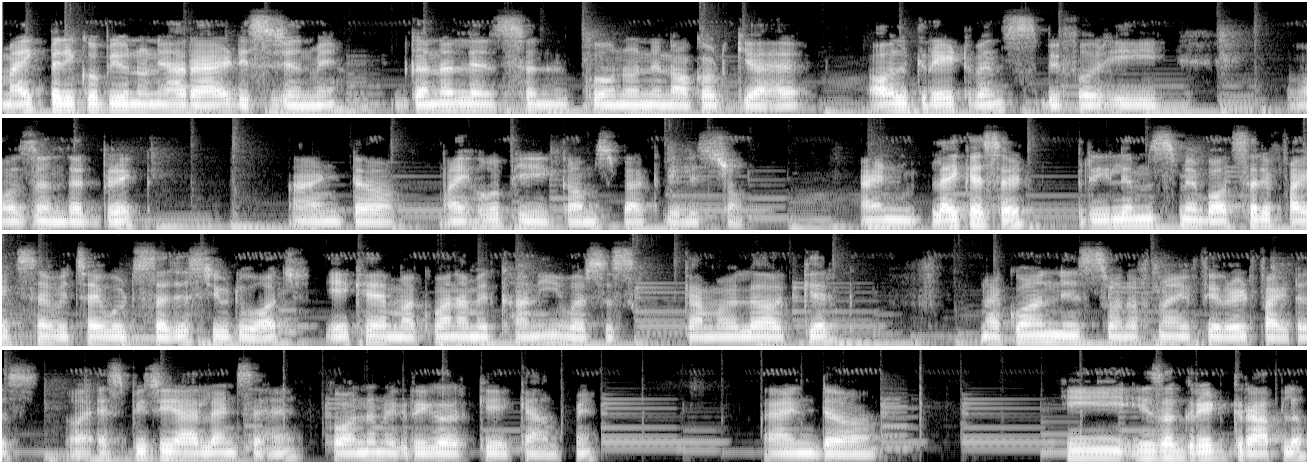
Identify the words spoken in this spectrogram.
Mike Perry को भी उन्होंने हराया डिसीज़न में। गनर लेंसन को उन्होंने नॉकआउट किया है। All great wins before he was on that break and I hope he comes back really strong and like I set prelims में बहुत सारे फाइट्स हैं which I would suggest you to watch एक है Makwan Amirkhani versus Kamuela Kirk Makwan is one of my favourite fighters S B G Ireland से हैं कॉर्नर मेग्रीगर के कैंप में. And he is a great grappler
